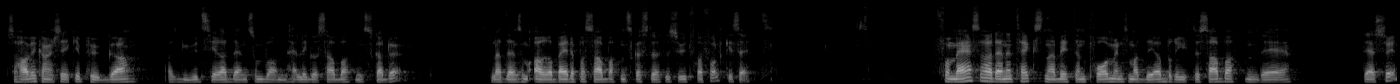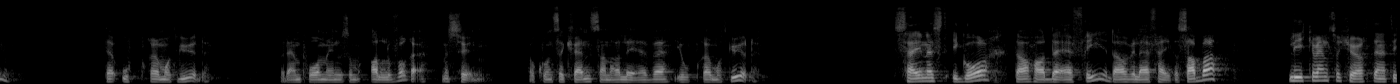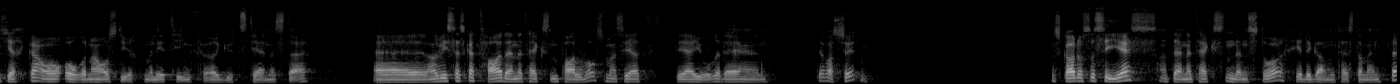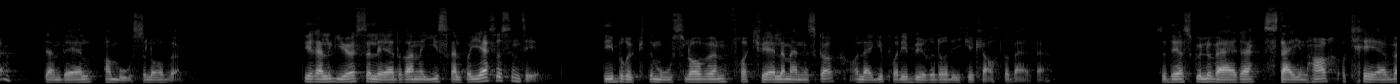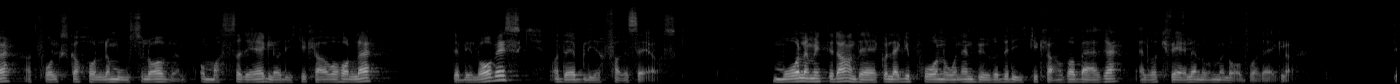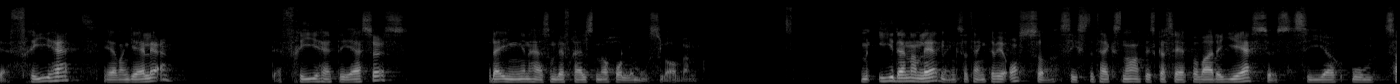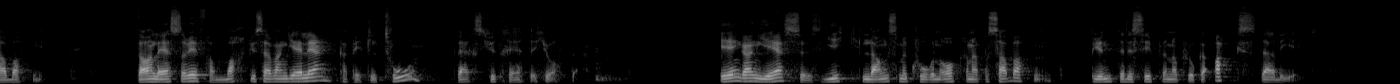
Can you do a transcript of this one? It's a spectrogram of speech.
så har vi kanskje ikke pugga at Gud sier at den som vanhelliger sabbaten, skal dø. Eller at den som arbeider på sabbaten, skal støtes ut fra folket sitt. For meg så har denne teksten blitt en påminnelse om at det å bryte sabbaten, det, det er synd. Det er opprør mot Gud. Og det er en påminnelse om alvoret med synd og konsekvensene av å leve i opprør mot Gud. Senest i går, da hadde jeg fri, da ville jeg feire sabbat. Likevel så kjørte jeg til kirka og ordna og styrte med litt ting før gudstjeneste. Eh, hvis jeg skal ta denne teksten på alvor, så må jeg si at det jeg gjorde, det, det var synd. Nå skal det også sies at denne teksten den står i Det gamle testamentet. Det er en del av Moseloven. De religiøse lederne i Israel på Jesus' sin tid de brukte Moseloven for å kvele mennesker og legge på de byrder de ikke klarte å bære. Så det skulle være steinhard og kreve at folk skal holde Moseloven og masse regler de ikke klarer å holde, det blir lovisk, og det blir fariseersk. Målet mitt i dag er ikke å legge på noen en byrde de ikke klarer å bære, eller å kvele noen med lover og regler. Det er frihet i evangeliet. Det er frihet i Jesus. Og det er ingen her som blir frelst med å holde Moseloven. Men i den anledning så tenkte vi også siste tekst nå, at vi skal se på hva det Jesus sier om sabbaten. Da leser vi fra Markusevangeliet, kapittel 2, vers 23-28. En gang Jesus gikk langs med kornåkrene på sabbaten, begynte disiplene å plukke aks der de gikk.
